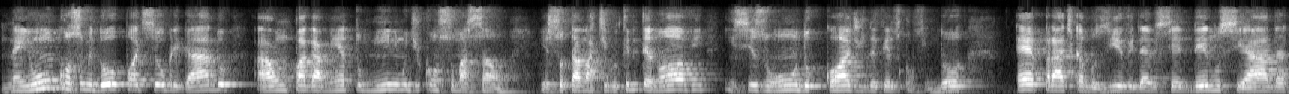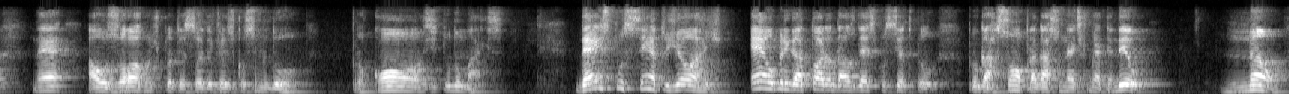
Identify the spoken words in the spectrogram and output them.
Nenhum consumidor pode ser obrigado a um pagamento mínimo de consumação. Isso está no artigo 39, inciso 1 do Código de Defesa do Consumidor. É prática abusiva e deve ser denunciada né, aos órgãos de proteção e defesa do consumidor. PROCONs e tudo mais. 10%, George, é obrigatório dar os 10% para o garçom, para a garçonete que me atendeu? Não,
